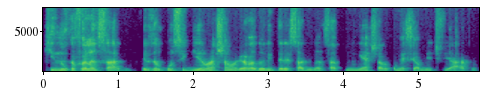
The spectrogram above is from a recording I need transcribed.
que nunca foi lançado, eles não conseguiram achar uma gravadora interessada em lançar, porque ninguém achava comercialmente viável.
